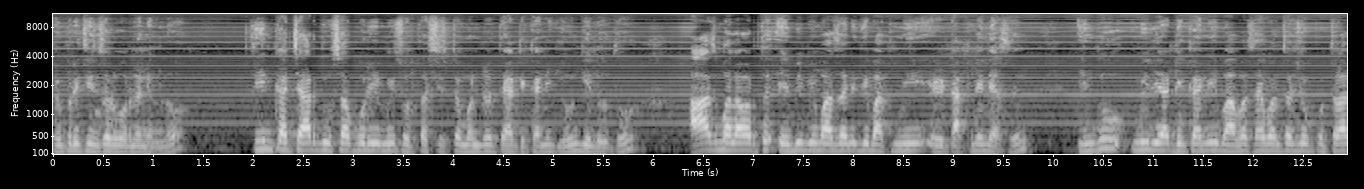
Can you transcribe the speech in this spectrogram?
पिंपरी चिंचवडवरनं निघलो. तीन का चार दिवसापूर्वी मी स्वतः शिष्टमंडळ त्या ठिकाणी घेऊन गेलो होतो. आज मला वाटतं ए बी पी माझाने ती बातमी टाकलेली असेल. हिंदू मिल या ठिकाणी बाबासाहेबांचा जो पुतळा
